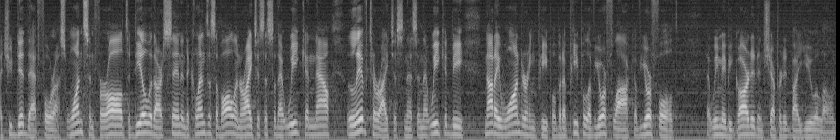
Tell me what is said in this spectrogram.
that you did that for us once and for all to deal with our sin and to cleanse us of all unrighteousness so that we can now live to righteousness and that we could be not a wandering people, but a people of your flock, of your fold, that we may be guarded and shepherded by you alone.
